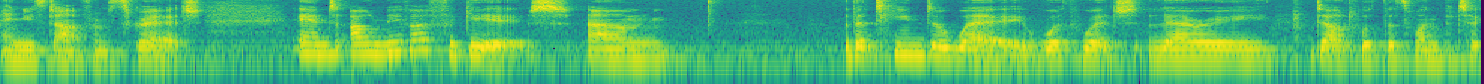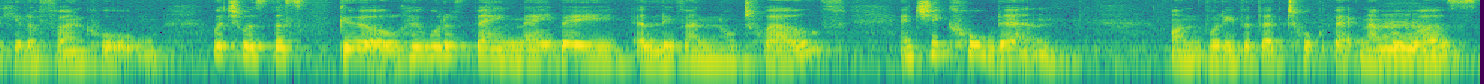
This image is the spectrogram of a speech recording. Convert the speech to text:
and you start from scratch. And i'll never forget um, the tender way with which larry dealt with this one particular phone call which was this girl who would have been maybe 11 or 12 and she called in on whatever the talkback number mm. was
